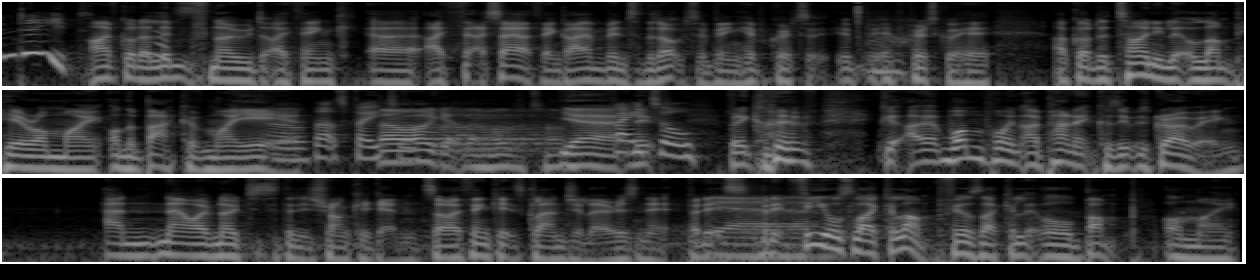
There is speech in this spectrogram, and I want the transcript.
Indeed. I've got a lymph node. I think. Uh, I, th- I say I think I haven't been to the doctor, being hypocriti- hypocritical here. I've got a tiny little lump here on my on the back of my ear. Oh, that's fatal. Oh, I get them all the time. Yeah, and it- Fatal. but it kind of at one point I panicked because it was growing, and now I've noticed that it shrunk again. So I think it's glandular, isn't it? But it's but it feels like a lump. Feels like a little bump on my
